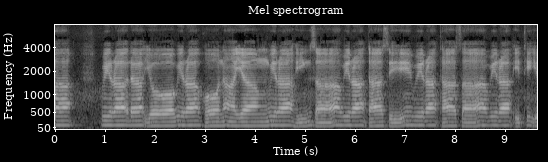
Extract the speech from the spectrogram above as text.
ะ วิระดะโยวิระโคนายังวิระหิงสาวิระทาสีวิระทาสาวิระอิทิโย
